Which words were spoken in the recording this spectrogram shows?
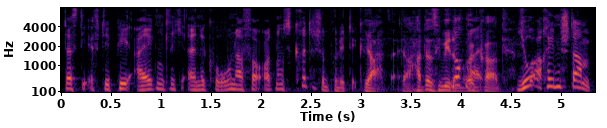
dass die FDP eigentlich eine Corona-verordnungskritische Politik ja, Ja, da hat er sie wieder Nochmal, Rückgrat. Joachim Stamp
